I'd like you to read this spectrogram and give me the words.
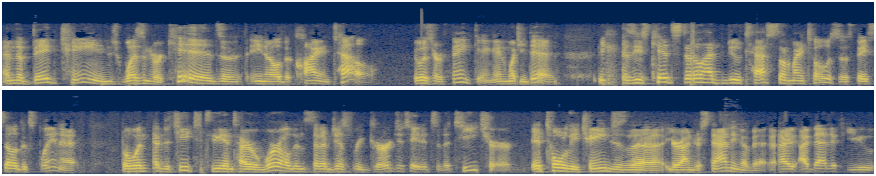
And the big change wasn't her kids, or, you know, the clientele. It was her thinking and what she did, because these kids still had to do tests on mitosis. They still had to explain it, but when they had to teach it to the entire world instead of just regurgitate it to the teacher, it totally changes the your understanding of it. And I, I bet if you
